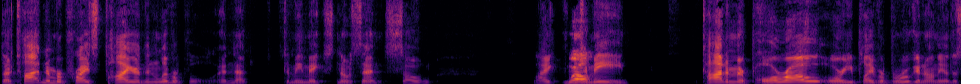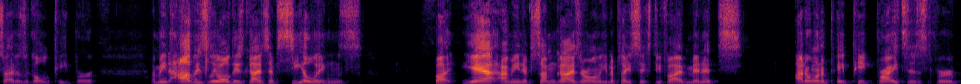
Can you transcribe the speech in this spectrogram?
the Tottenham are priced higher than Liverpool, and that to me makes no sense. So, like well, to me, Tottenham or Porro, or you play Verbruggen on the other side as a goalkeeper. I mean, obviously, all these guys have ceilings, but yeah, I mean, if some guys are only going to play 65 minutes, I don't want to pay peak prices for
